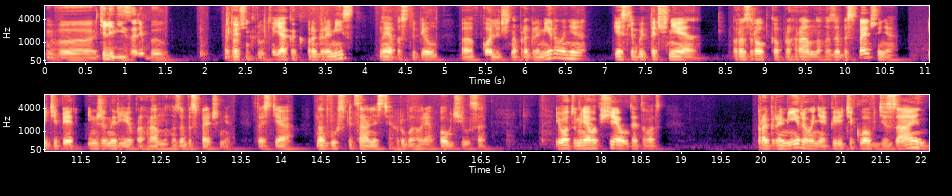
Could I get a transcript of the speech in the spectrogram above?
в телевизоре был. Это очень круто. Я как программист, но я поступил в коледж на программирование. Если быть точнее, розробка програмного забезпечення і тепер інженерія програмного забезпечення. То есть я на двух специальностях, грубо говоря, поучился. И вот у меня вообще вот это вот программирование перетекло в дизайн,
